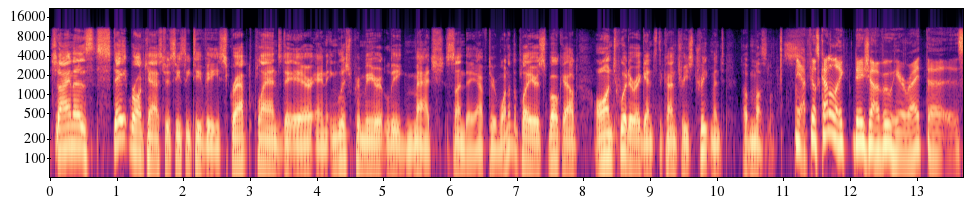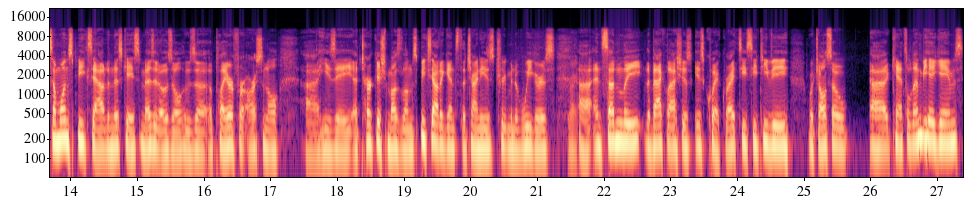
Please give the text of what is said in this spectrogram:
China's state broadcaster, CCTV, scrapped plans to air an English Premier League match Sunday after one of the players spoke out on Twitter against the country's treatment of Muslims. Yeah, it feels kind of like deja vu here, right? The someone speaks out. In this case, Mesut Ozil, who's a, a player for Arsenal. Uh, he's a, a Turkish Muslim. Speaks out against the Chinese treatment of Uyghurs, Right. uh, and suddenly the backlash is is quick, right? CCTV, which also uh, canceled NBA games,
